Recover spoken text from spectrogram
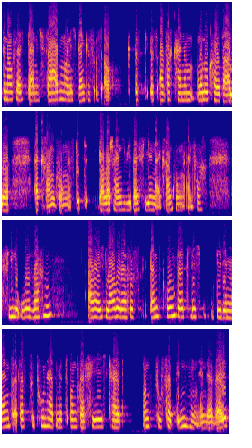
genau vielleicht gar nicht sagen. Und ich denke, es ist auch es ist einfach keine monokausale Erkrankung. Es gibt da wahrscheinlich wie bei vielen Erkrankungen einfach viele Ursachen. Aber ich glaube, dass es ganz grundsätzlich die Demenz etwas zu tun hat mit unserer Fähigkeit, uns zu verbinden in der Welt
